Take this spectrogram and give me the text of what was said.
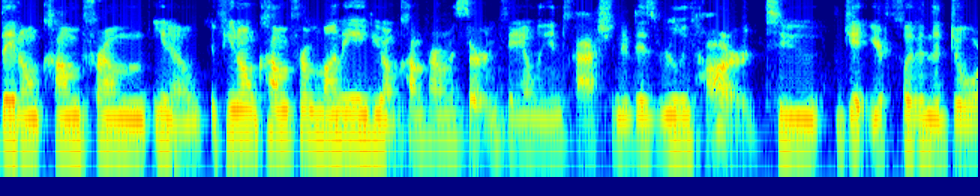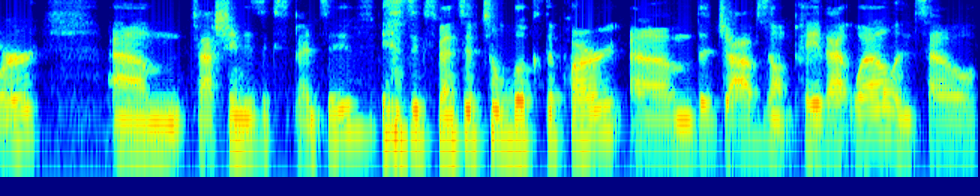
they don't come from you know if you don't come from money you don't come from a certain family in fashion it is really hard to get your foot in the door. Um, fashion is expensive. It's expensive to look the part. Um, the jobs don't pay that well. And so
